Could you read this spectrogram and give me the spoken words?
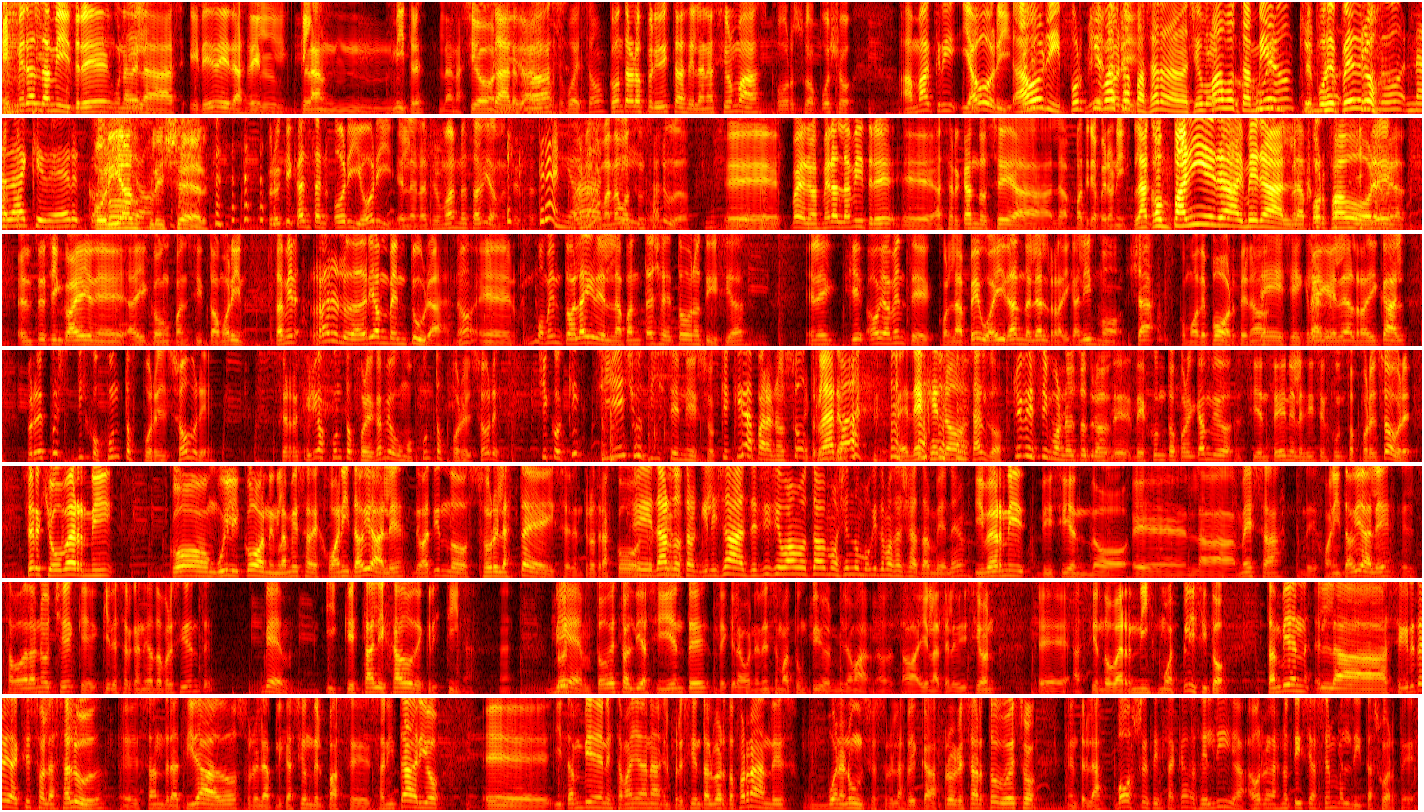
Esmeralda Mitre, una de las herederas del clan Mitre, La Nación Claro, y claro, demás, por supuesto. contra los periodistas de La Nación Más por su apoyo a Macri y a Ori. A Ori, ¿por qué Bien, vas a pasar a la Nación Más vos también? Que Después de no Pedro. tengo nada que ver con Orián. Fleischer. ¿Pero qué cantan Ori Ori en La Nación Más? No sabíamos eso. extraño, Bueno, ¿no? le mandamos Sí. un saludo. Eh, bueno, Esmeralda Mitre, eh, acercándose a la patria peronista. La compañera Esmeralda, por favor. eh. Esmeralda, En C5 ahí, ahí con Juancito Amorín. También raro lo de Adrián Ventura, ¿no? Eh, un momento al aire en la pantalla de Todo Noticias, en el que obviamente con la PEU ahí dándole al radicalismo ya como deporte, ¿no? Sí, sí, claro. Péguele al radical. Pero después dijo Juntos por el Sobre. Se refirió a Juntos por el Cambio como Juntos por el Sobre. Chicos, ¿qué, si ellos dicen eso, ¿qué queda para nosotros? Claro, eh, déjenos algo. ¿Qué decimos nosotros de, de Juntos por el Cambio si en TN les dicen Juntos por el Sobre? Sergio Berni con Willy Cohen en la mesa de Juanita Viale, debatiendo sobre las taser, entre otras cosas. Eh, dardos tranquilizantes, sí, sí, vamos, estamos yendo un poquito más allá también, ¿eh? Y Bernie diciendo en la mesa de Juanita Viale, el sábado de la noche, que quiere ser candidato a presidente. Bien. Y que está alejado de Cristina. ¿eh? Bien. Todo, esto al día siguiente de que la bonaerense mató un pibe en Miramar, ¿no? Estaba ahí en la televisión eh, haciendo bernismo explícito. También la secretaria de Acceso a la Salud, eh, Sandra Tirado, sobre la aplicación del pase sanitario. Eh, y también esta mañana el presidente Alberto Fernández, un buen anuncio sobre las becas Progresar, todo eso entre las voces destacadas del día. Ahora las noticias en maldita suerte.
